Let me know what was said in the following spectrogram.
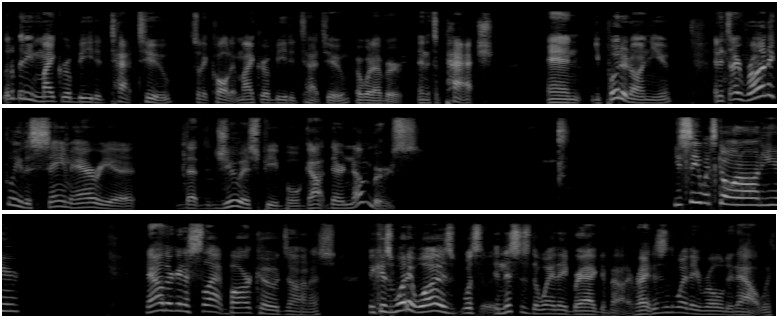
little bitty micro beaded tattoo. So they call it micro beaded tattoo or whatever, and it's a patch, and you put it on you, and it's ironically the same area that the Jewish people got their numbers. You see what's going on here? Now they're going to slap barcodes on us because what it was was, and this is the way they bragged about it, right? This is the way they rolled it out with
